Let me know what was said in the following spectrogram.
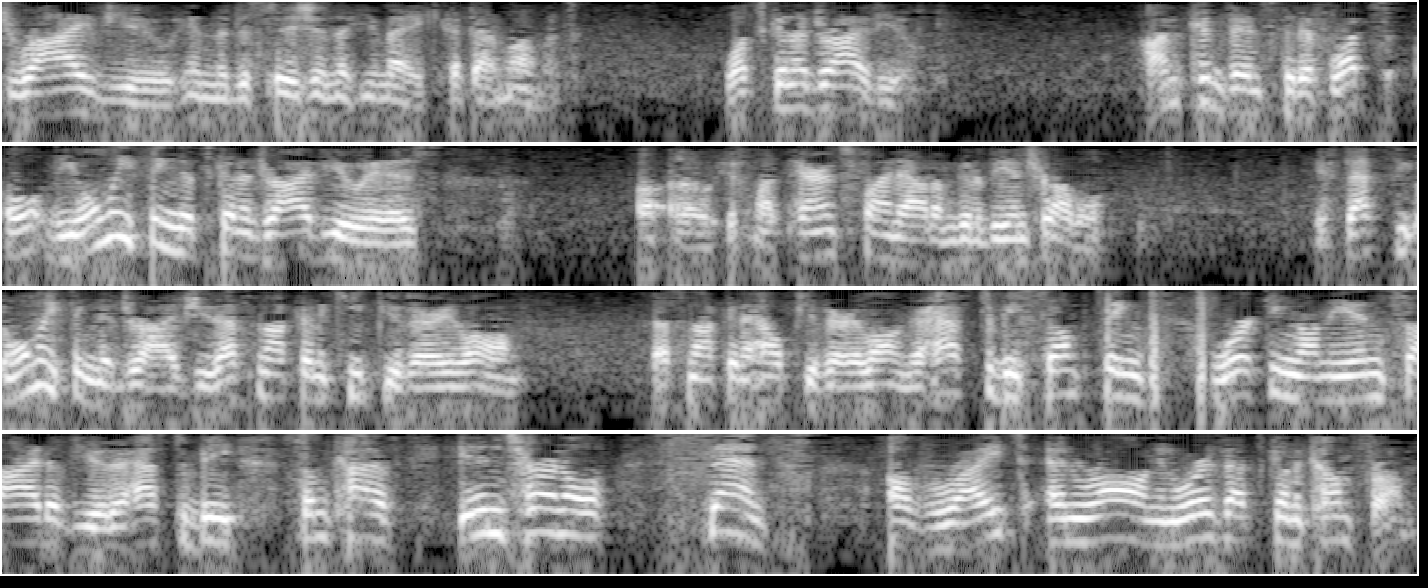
drive you in the decision that you make at that moment? What's going to drive you? I'm convinced that if what's the only thing that's going to drive you is, uh-oh, if my parents find out, I'm going to be in trouble. If that's the only thing that drives you, that's not going to keep you very long. That's not going to help you very long. There has to be something working on the inside of you. There has to be some kind of internal sense of right and wrong. And where's that going to come from?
